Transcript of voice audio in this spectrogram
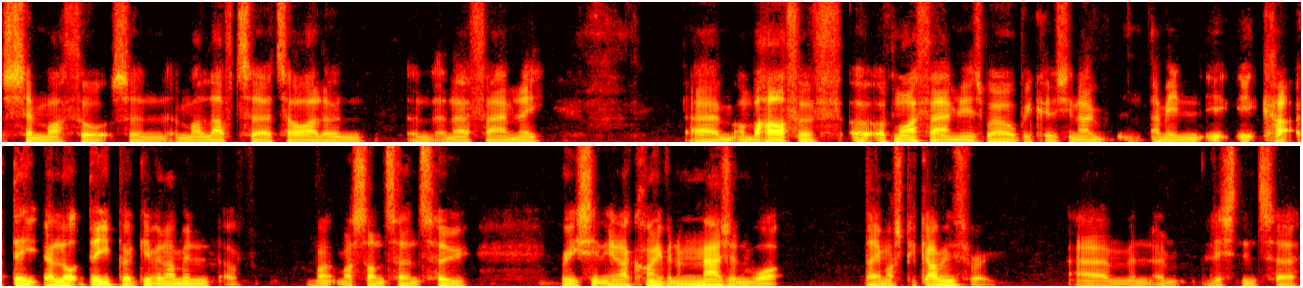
send my thoughts and, and, my love to, Isla and, and, and her family um, on behalf of of my family as well because you know I mean it, it cut deep, a lot deeper given I mean my, my son turned two recently and I can't even imagine what they must be going through um, and, and listening to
